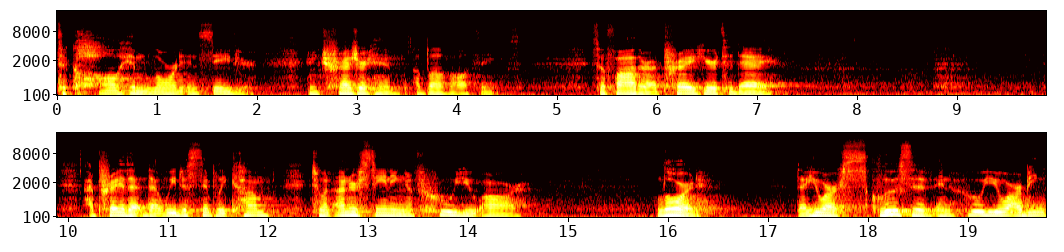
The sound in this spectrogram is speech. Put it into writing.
to call him Lord and Savior, and treasure him above all things. So, Father, I pray here today. I pray that, that we just simply come to an understanding of who you are. Lord, that you are exclusive in who you are, being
